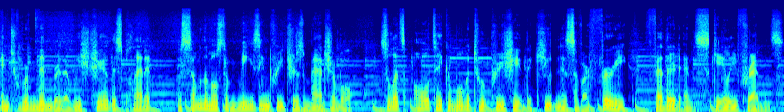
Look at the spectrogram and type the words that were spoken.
and to remember that we share this planet with some of the most amazing creatures imaginable. So let's all take a moment to appreciate the cuteness of our furry, feathered, and scaly friends.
